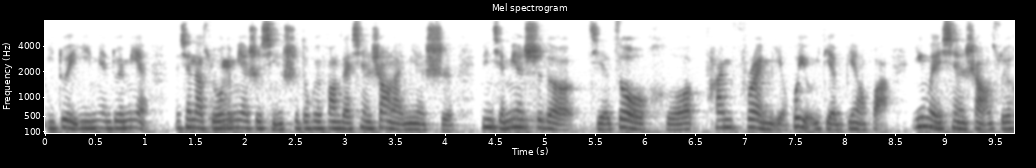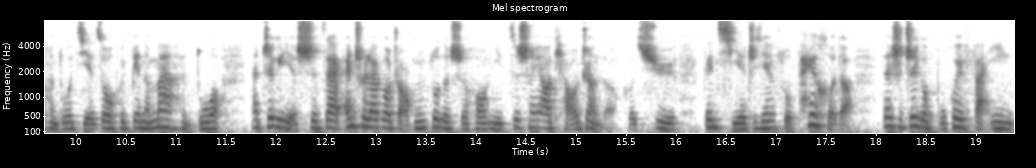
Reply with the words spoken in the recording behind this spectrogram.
一对一面对面，那现在所有的面试形式都会放在线上来面试，并且面试的节奏和 time frame 也会有一点变化，因为线上，所以很多节奏会变得慢很多。那这个也是在 entry level 找工作的时候，你自身要调整的和去跟企业之间所配合的。但是这个不会反映，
